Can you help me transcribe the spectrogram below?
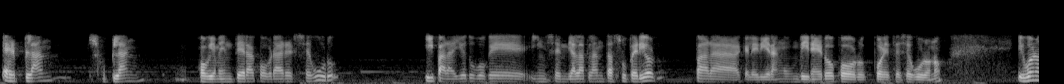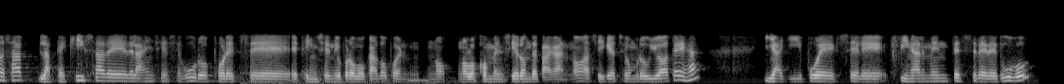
El plan, su plan, obviamente era cobrar el seguro y para ello tuvo que incendiar la planta superior para que le dieran un dinero por, por este seguro, ¿no? Y bueno, esa, las pesquisas de, la agencia de seguros por este, este incendio provocado, pues no, no los convencieron de pagar, ¿no? Así que este hombre huyó a Texas y allí pues se le finalmente se le detuvo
